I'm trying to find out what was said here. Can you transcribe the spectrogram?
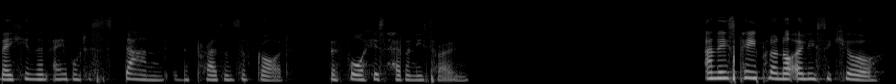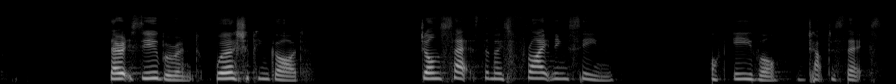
making them able to stand in the presence of God before his heavenly throne. And these people are not only secure, they're exuberant, worshipping God. John sets the most frightening scenes of evil in chapter 6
